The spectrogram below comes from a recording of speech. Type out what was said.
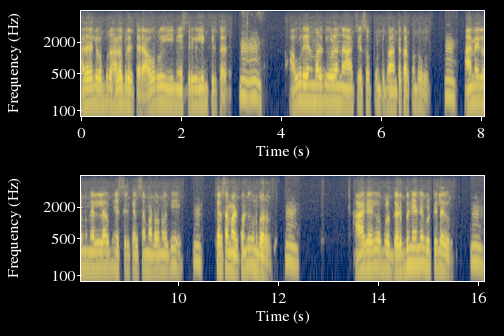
ಅದರಲ್ಲಿ ಒಬ್ರು ಹಳಬ್ರು ಇರ್ತಾರೆ. ಅವರು ಈ ಮೇಸ್ತ್ರಿಗೆ ಲಿಂಕ್ ಇರ್ತಾರೆ ಹ್ಮ್ ಹ್ಮ್. ಅವ್ರು ಏನ್ ಮಾಡಿದ್ವಿ ಇವಳನ್ನ ಆಚೆ ಸೊಪ್ಪುಂಟು ಬಾ ಅಂತ ಕರ್ಕೊಂಡು ಹೋಗುದು. ಹ್ಮ್. ಆಮೇಲೆ ಇವನು ಮೆಲ್ಲ ಮೇಸ್ತ್ರಿ ಕೆಲಸ ಮಾಡೋನು ಹೋಗಿ ಹ್ಮ್. ಕೆಲಸ ಮಾಡ್ಕೊಂಡು ಇವನು ಬರೋದು. ಹ್ಮ್. ಹಾಗಾಗಿ ಒಬ್ಳು ಗರ್ಭಿಣಿಯನ್ನೇ ಬಿಟ್ಟಿಲ್ಲ ಇವ್ರು. ಹ್ಮ್.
